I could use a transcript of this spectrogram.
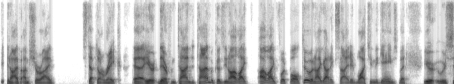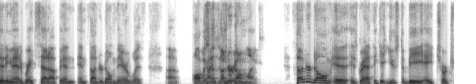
you know, I, am sure I stepped on a rake uh, here there from time to time because you know I like I like football too, and I got excited watching the games. But you're we're sitting and they had a great setup in in Thunderdome there with uh, all What's kinds the Thunderdome like? Thunderdome is, is great. I think it used to be a church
